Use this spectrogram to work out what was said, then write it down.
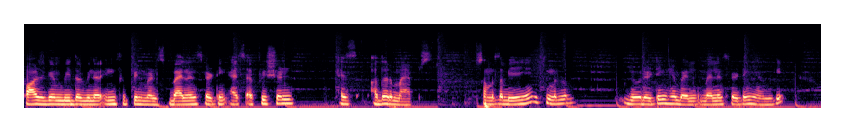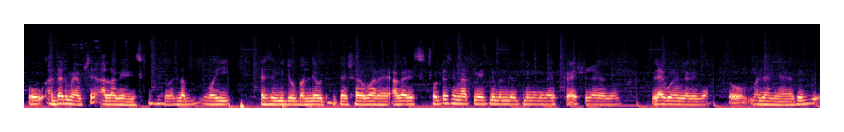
fast game be the winner in fifteen minutes balance rating as efficient as other maps उसका मतलब यही है कि मतलब जो रेटिंग है बैलेंस रेटिंग है उनकी, वो अदर मैप से अलग है इसके मतलब वही, जैसे कि जो बंदे उतरते हैं सर्वर है। अगर इस छोटे से मैप में इतने बंदे उतरेंगे तो क्रैश हो जाएगा गेम लैग होने लगेगा तो मज़ा नहीं आएगा क्योंकि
